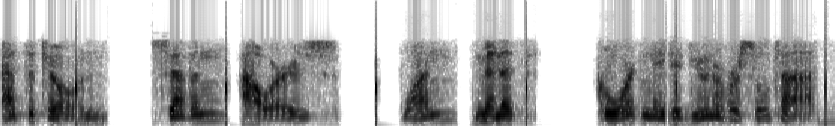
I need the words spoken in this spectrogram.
At the tone, 7 hours, 1 minute, Coordinated Universal Time.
